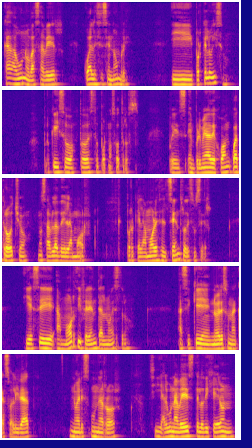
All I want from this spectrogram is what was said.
cada uno va a saber cuál es ese nombre y por qué lo hizo. ¿Por qué hizo todo esto por nosotros? Pues en primera de Juan 4:8 nos habla del amor, porque el amor es el centro de su ser y ese amor diferente al nuestro. Así que no eres una casualidad, no eres un error. Si alguna vez te lo dijeron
